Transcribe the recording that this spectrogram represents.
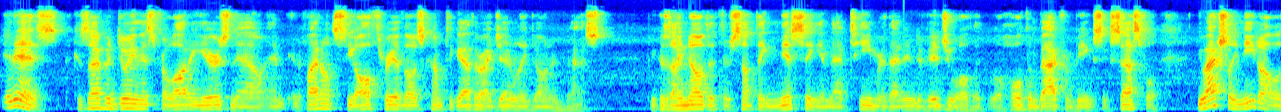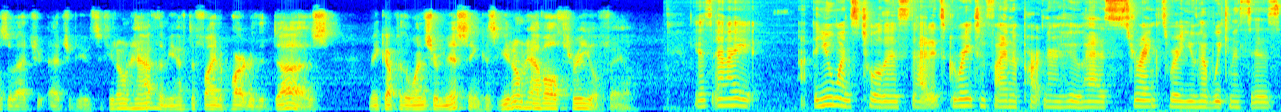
It is because I've been doing this for a lot of years now, and if I don't see all three of those come together, I generally don't invest because I know that there's something missing in that team or that individual that will hold them back from being successful you actually need all those attributes. If you don't have them, you have to find a partner that does make up for the ones you're missing. Because if you don't have all three, you'll fail. Yes, and I, you once told us that it's great to find a partner who has strengths where you have weaknesses,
